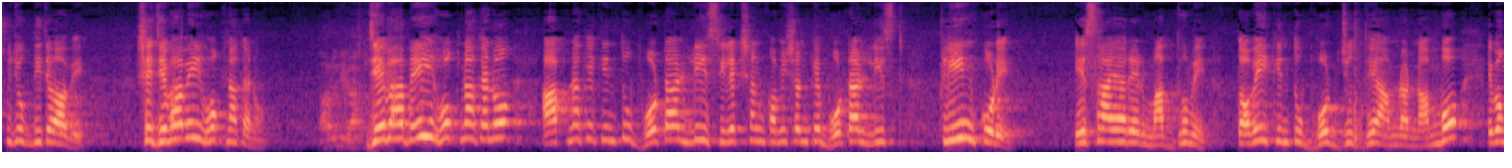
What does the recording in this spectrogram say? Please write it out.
সুযোগ দিতে হবে। সে যেভাবেই হোক না কেন, যেভাবেই হোক না কেন, আপনাকে কিন্তু ভোটার লিস্ট, ইলেকশন কমিশনকে ভোটার লিস্ট ক্লিন করে এসআইআর এর মাধ্যমে তবেই কিন্তু ভোট যুদ্ধে আমরা নামবো এবং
